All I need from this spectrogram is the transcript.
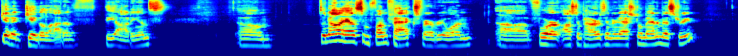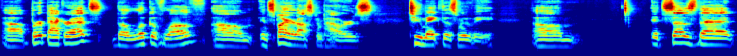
get a giggle out of the audience. Um, so now I have some fun facts for everyone uh, for Austin Powers International Man of Mystery. Uh, Burt Bacharach's The Look of Love um, inspired Austin Powers to make this movie. Um, it says that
